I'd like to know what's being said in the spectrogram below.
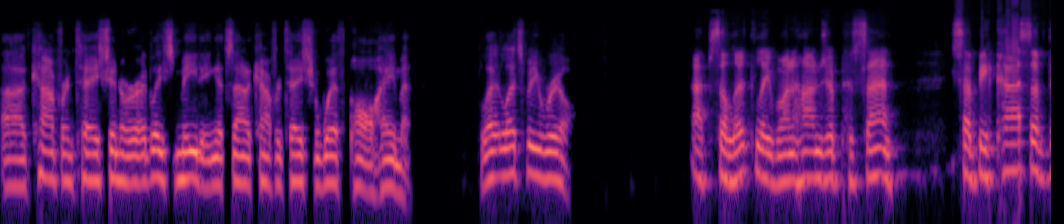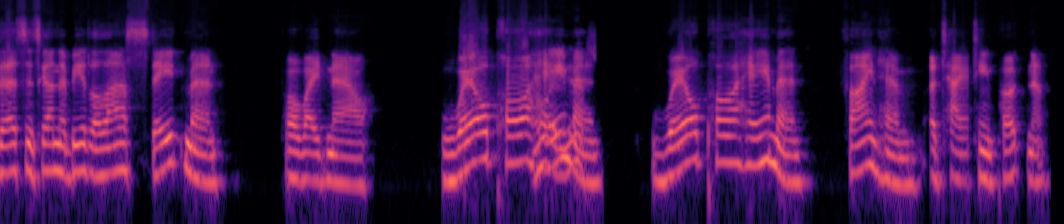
uh, confrontation or at least meeting. It's not a confrontation with Paul Heyman. Let, let's be real. Absolutely, 100%. So, because of this, it's going to be the last statement for right now. Will Paul oh, Heyman, will Paul Heyman find him a tag team partner?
